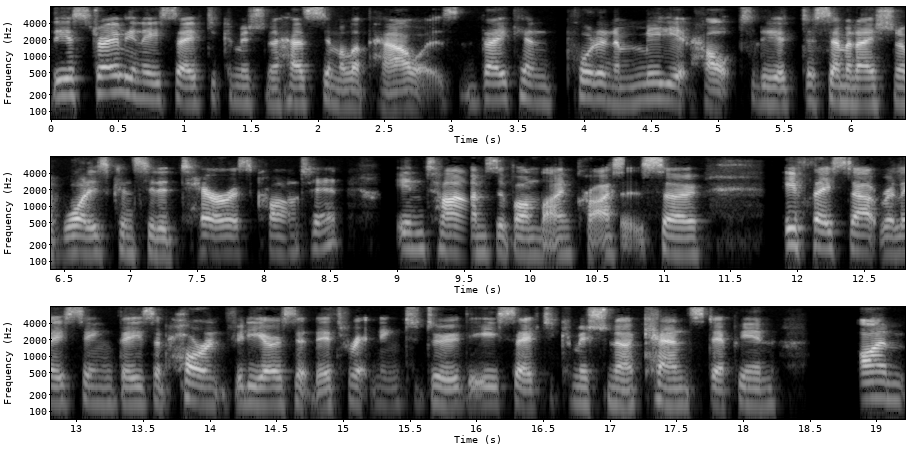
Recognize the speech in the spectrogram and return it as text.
The Australian e-safety commissioner has similar powers. They can put an immediate halt to the dissemination of what is considered terrorist content in times of online crisis. So if they start releasing these abhorrent videos that they're threatening to do, the e-safety commissioner can step in I'm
